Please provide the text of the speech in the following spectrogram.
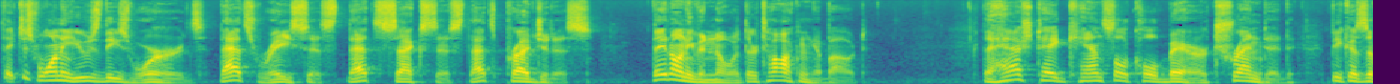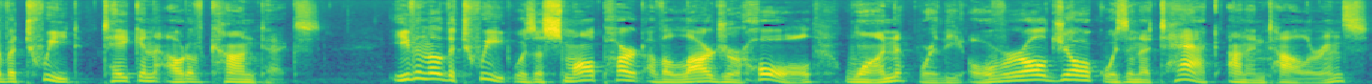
they just want to use these words. That's racist, that's sexist, that's prejudice. They don't even know what they're talking about. The hashtag cancel Colbert trended because of a tweet taken out of context. Even though the tweet was a small part of a larger whole, one where the overall joke was an attack on intolerance,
